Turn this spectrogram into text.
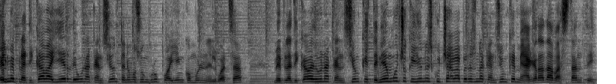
Él me platicaba ayer de una canción, tenemos un grupo ahí en común en el WhatsApp. Me platicaba de una canción que tenía mucho que yo no escuchaba, pero es una canción que me agrada bastante.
